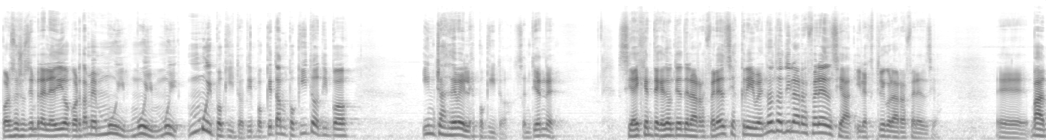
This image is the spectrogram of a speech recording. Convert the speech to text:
Por eso yo siempre le digo, cortame muy, muy, muy, muy poquito. Tipo, ¿qué tan poquito? Tipo, hinchas de Vélez poquito. ¿Se entiende? Si hay gente que no entiende la referencia, escribe, no entendí la referencia, y le explico la referencia. Eh, va,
